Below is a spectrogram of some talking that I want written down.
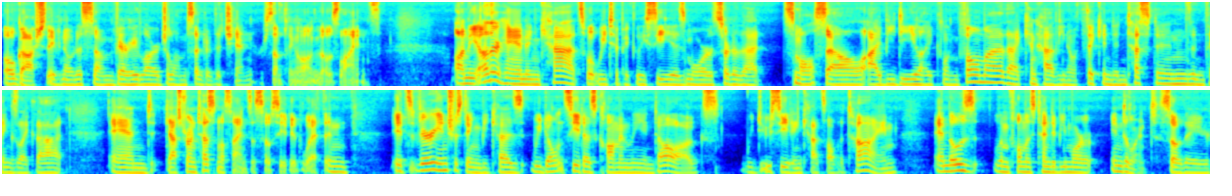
oh gosh, they've noticed some very large lumps under the chin or something along those lines. On the other hand, in cats, what we typically see is more sort of that small cell IBD like lymphoma that can have, you know, thickened intestines and things like that, and gastrointestinal signs associated with. And it's very interesting because we don't see it as commonly in dogs. We do see it in cats all the time And those lymphomas tend to be more indolent. So they're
